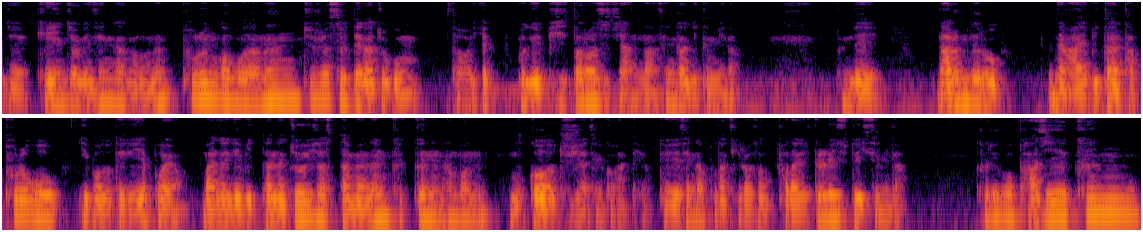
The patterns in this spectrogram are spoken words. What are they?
이제 개인적인 생각으로는 푸른 거보다는 줄였을 때가 조금 더 예쁘게 핏이 떨어지지 않나 생각이 듭니다. 근데 나름대로 그냥 아예 밑단을 다 풀고 입어도 되게 예뻐요. 만약에 밑단을 조이셨다면은 그 끈은 한번 묶어 주셔야 될 것 같아요. 되게 생각보다 길어서 바닥에 끌릴 수도 있습니다. 그리고 바지의 큰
